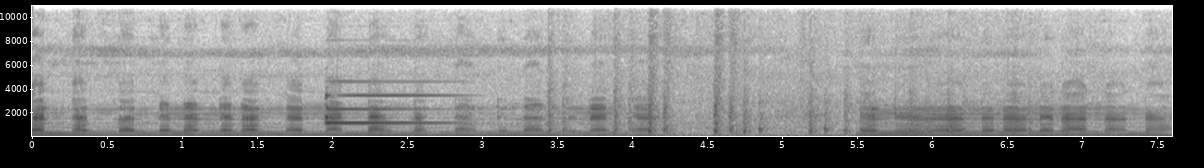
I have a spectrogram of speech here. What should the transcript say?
Na na na na na na na na na na na na na na na na na Na na na na na na na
